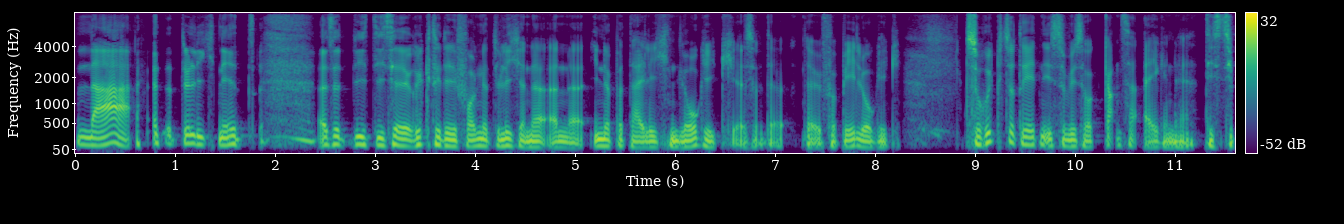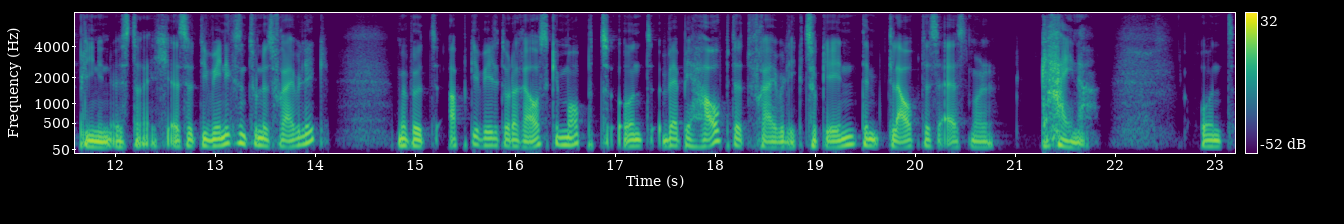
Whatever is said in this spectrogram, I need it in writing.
Na, natürlich nicht. Also die, diese Rücktritte die folgen natürlich einer, einer innerparteilichen Logik, also der, der ÖVP-Logik. Zurückzutreten ist sowieso eine ganz eigene Disziplin in Österreich. Also die wenigsten tun das freiwillig. Man wird abgewählt oder rausgemobbt und wer behauptet, freiwillig zu gehen, dem glaubt es erstmal keiner. Und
